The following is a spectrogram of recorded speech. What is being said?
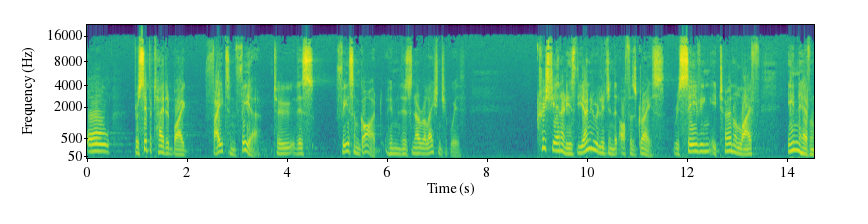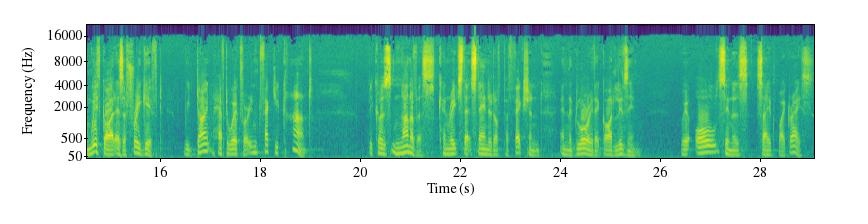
all precipitated by fate and fear to this fearsome God whom there's no relationship with. Christianity is the only religion that offers grace, receiving eternal life in heaven with God as a free gift. We don't have to work for it. In fact, you can't. Because none of us can reach that standard of perfection and the glory that God lives in. We're all sinners saved by grace.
